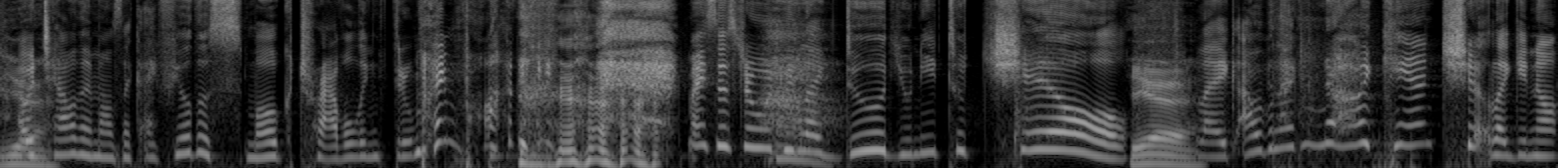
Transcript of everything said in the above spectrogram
I would tell them I was like, I feel the smoke traveling through my body. my sister would be like, dude, you need to chill. yeah. Like I would be like, no, I can't chill. Like you know,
